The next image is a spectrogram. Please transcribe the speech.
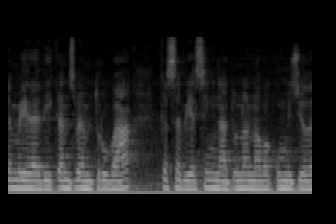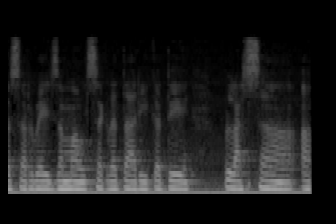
també he de dir que ens vam trobar que s'havia signat una nova comissió de serveis amb el secretari que té plaça a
